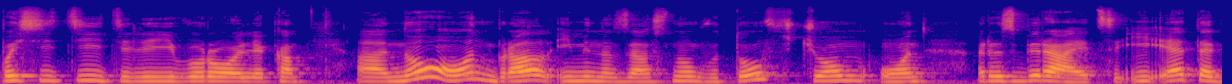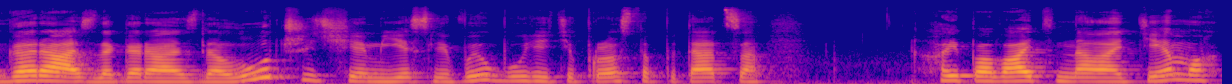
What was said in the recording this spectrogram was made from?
посетителей его ролика, но он брал именно за основу то, в чем он разбирается. И это гораздо-гораздо лучше, чем если вы будете просто пытаться хайповать на темах,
